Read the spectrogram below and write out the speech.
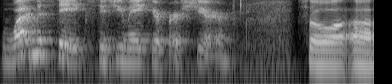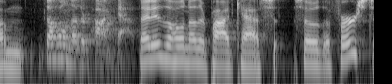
What mistakes did you make your first year? So um, It's a whole nother podcast. That is a whole nother podcast. So the first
